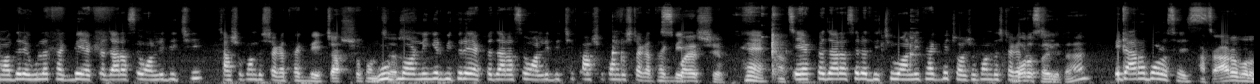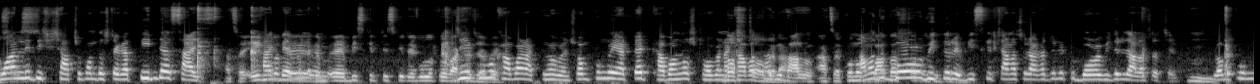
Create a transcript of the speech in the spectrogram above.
আমাদের এগুলো থাকবে একটা যার আছে অনলি দিচ্ছি চারশো পঞ্চাশ টাকা থাকবে। গুড মর্নিং এর ভিতরে একটা যার আছে অনলি দিচ্ছি পাঁচশো পঞ্চাশ টাকা থাকবে। হ্যাঁ আচ্ছা। একটা যার আছে এটা দিচ্ছি ওয়ানলি থাকবে ছয়শো পঞ্চাশ টাকা বড় সাইজ এটা হ্যাঁ? এটা আরও বড় সাইজ আচ্ছা আরও বড়। দিচ্ছি সাতশো পঞ্চাশ টাকা তিনটা সাইজ আচ্ছা এইগুলোতে বিস্কিট টিস্কিট এগুলো তো যে কোনো খাবার রাখতে পারবেন সম্পূর্ণ এয়ারটাইট খাবার নষ্ট হবে না খাবার থাকবে ভালো। আচ্ছা কোনো আমাদের বড় ভিতরে বিস্কিট চানাচুর রাখার জন্য একটু বড় ভিতরে জ্বালা চাচ্ছেন। সম্পূর্ণ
